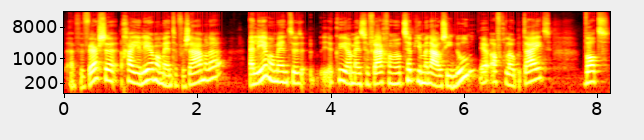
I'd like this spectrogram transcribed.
eh, verversen. Ga je leermomenten verzamelen. En leermomenten eh, kun je aan mensen vragen van, wat heb je me nou zien doen Ja. de afgelopen tijd? Wat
